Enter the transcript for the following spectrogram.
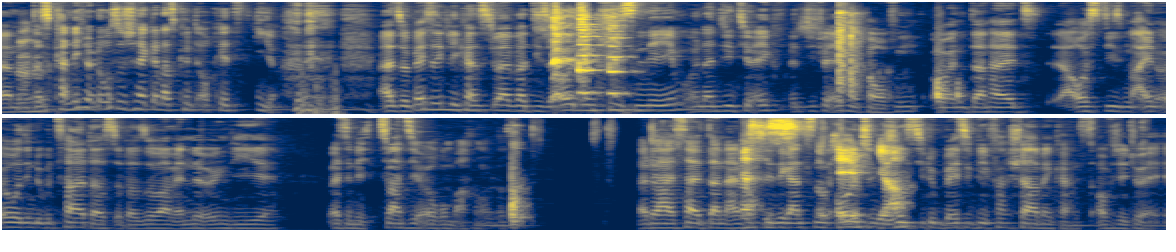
Ähm, Mhm. Das kann nicht nur der russische Hacker, das könnt auch jetzt ihr. also basically kannst du einfach diese Origin Keys nehmen und dann GTA, GTA verkaufen und dann halt aus diesem 1 Euro, den du bezahlt hast oder so, am Ende irgendwie, weiß ich nicht, 20 Euro machen oder so. Weil du hast halt dann einfach Das diese ganzen okay, Origin ja. Keys, die du basically verschabeln kannst auf GTA.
